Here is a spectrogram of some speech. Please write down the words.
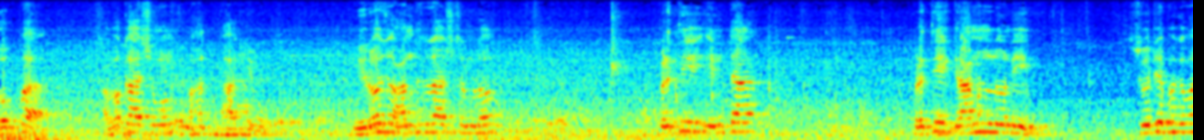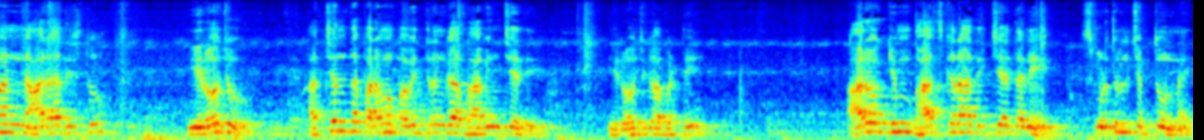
గొప్ప అవకాశము మహద్భాగ్యము. ఈరోజు ఆంధ్ర రాష్ట్రంలో ప్రతి ఇంట ప్రతి గ్రామంలోని సూర్యభగవాన్ని ఆరాధిస్తూ ఈరోజు అత్యంత పరమ పవిత్రంగా భావించేది ఈరోజు కాబట్టి ఆరోగ్యం భాస్కరాదిచ్చేతని స్మృతులు చెప్తూ ఉన్నాయి.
